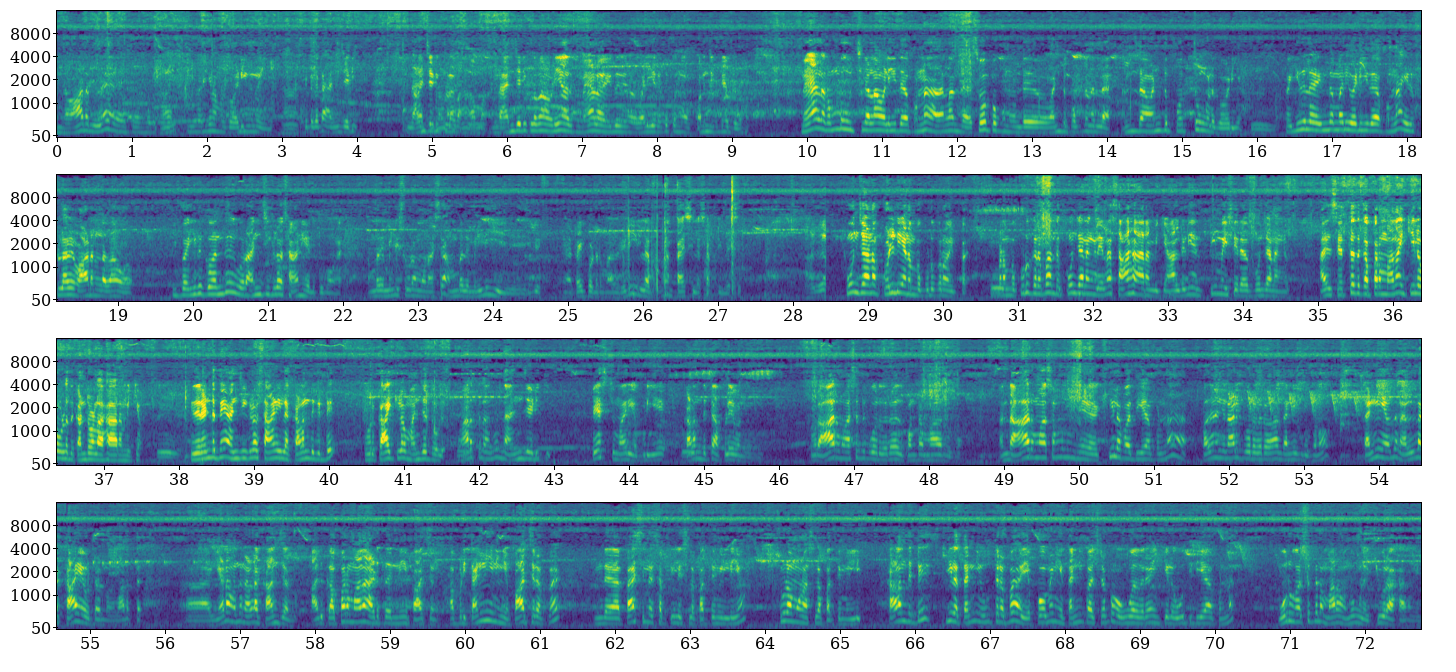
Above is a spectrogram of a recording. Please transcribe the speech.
இந்த வாடல்ல இப்போ இது வரைக்கும் நமக்கு வடிவுன்னு வைங்க. கிட்டத்தட்ட அஞ்சு அடி இந்த அஞ்சு அடிக்குள்ள தான். ஆமா. இந்த அஞ்சு அடிக்குள்ள தான் வடியும். அதுக்கு மேல இது வலியறது கொஞ்சம் குறைஞ்சிக்கிட்டே போகும். மேல ரொம்ப உச்சிலெல்லாம் வலியுது அப்படின்னா அதெல்லாம் இந்த சோப்பு புண்ணு வண்டு பொக்குது இல்ல அந்த வண்டு பொத்து உங்களுக்கு வடியும். இப்போ இதுல இந்த மாதிரி வடியுது அப்படின்னா இது ஃபுல்லாவே வாடல்ல தான் வரும். இப்போ இதுக்கு வந்து ஒரு அஞ்சு கிலோ சாணி எடுத்துக்கோங்க. ஐம்பது மில்லி சூடமோனாஸ் ஐம்பது மில்லி இது. ட்ரைகோடர் மாதிரி இல்லை அப்படின்னா பேசிலஸ் அப்டிலஸ். பூஞ்சான கொல்லியை நம்ம கொடுக்குறோம் இப்போ. இப்போ நம்ம கொடுக்குறப்ப அந்த பூஞ்சானங்கள் எல்லாம் சாக ஆரம்பிக்கும். ஆல்ரெடி அந்த தீமை செய்கிற பூஞ்சானங்கள். அது செத்ததுக்கு அப்புறமா தான் கீழே உள்ளது கண்ட்ரோல் ஆக ஆரம்பிக்கும். இது ரெண்டுத்தையும் அஞ்சு கிலோ சாணியில் கலந்துக்கிட்டு ஒரு கால் கிலோ மஞ்சத்தூள் மரத்தில் வந்து இந்த அஞ்சு அடிக்கு பேஸ்ட் மாதிரி அப்படியே கலந்துட்டு அப்ளை பண்ணுவீங்க ஒரு ஆறு மாதத்துக்கு ஒரு தடவை அது பண்ணுற மாதிரி இருக்கும். அந்த ஆறு மாதமும் நீங்கள் கீழே பார்த்தீங்க அப்படின்னா பதினஞ்சு நாளைக்கு ஒரு தடவை தான் தண்ணி கொடுக்கணும். தண்ணியை வந்து நல்லா காய விட்டுறணும் மரத்தை. இடம் வந்து நல்லா காஞ்சிடணும். அதுக்கப்புறமா தான் அடுத்த தண்ணியை பாய்ச்சணும். அப்படி தண்ணியை நீங்கள் பாய்ச்சிறப்ப இந்த பேசிலர் சப்டிலிஸில் பத்து மில்லியும் சூடமோனாஸில் பத்து மில்லி. கலந்துட்டு கீழே தண்ணி ஊற்றுறப்ப எப்போவுமே நீங்கள் தண்ணி பாய்ச்சறப்ப ஒவ்வொரு தடவையும் கீழே ஊற்றிட்டியா அப்படின்னா ஒரு வருஷத்தில் மரம் வந்து உங்களுக்கு க்யூர் ஆக ஆரம்பிக்கும்.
